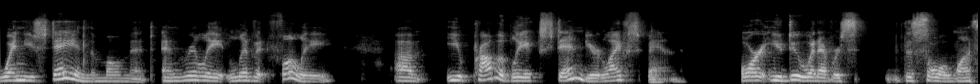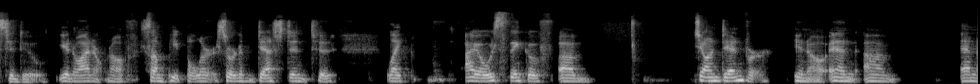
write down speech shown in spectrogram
when you stay in the moment and really live it fully um, you probably extend your lifespan or you do whatever the soul wants to do. You know i don't know if some people are sort of destined to like i always think of um, john denver you know and um, and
